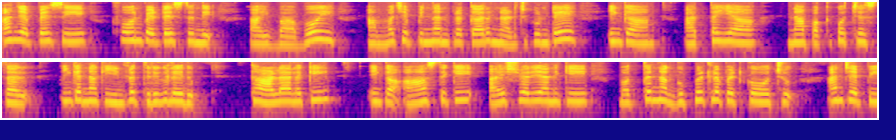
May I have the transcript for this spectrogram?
అని చెప్పేసి ఫోన్ పెట్టేస్తుంది. అయ్యి బాబోయ్ అమ్మ చెప్పిన దాని ప్రకారం నడుచుకుంటే ఇంకా అత్తయ్య నా పక్కకు వచ్చేస్తారు ఇంకా నాకు ఇంట్లో తిరుగులేదు. తాళాలకి ఇంకా ఆస్తికి ఐశ్వర్యానికి మొత్తం నా గుప్పెట్లో పెట్టుకోవచ్చు అని చెప్పి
